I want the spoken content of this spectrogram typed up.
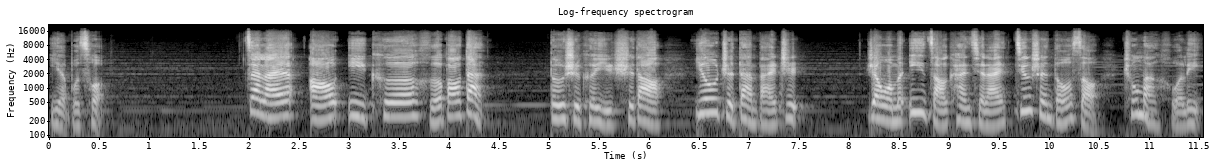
也不错。再来熬一颗荷包蛋，都是可以吃到优质蛋白质，让我们一早看起来精神抖擞，充满活力。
